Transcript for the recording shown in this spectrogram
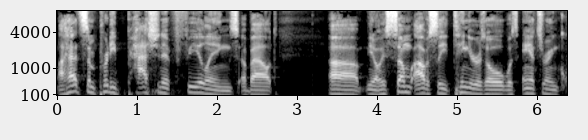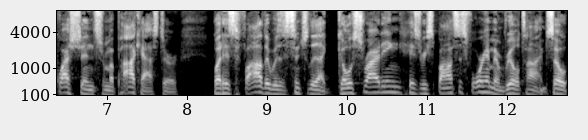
I had some pretty passionate feelings about, uh, you know, his son, obviously 10 years old, was answering questions from a podcaster, but his father was essentially like ghostwriting his responses for him in real time. So,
